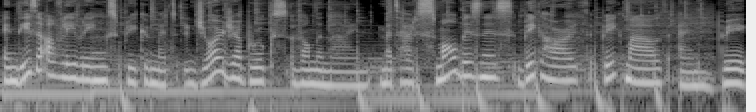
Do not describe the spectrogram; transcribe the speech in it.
In deze aflevering spreken we met Georgia Brooks van The Nine met haar small business, big heart, big mouth en big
